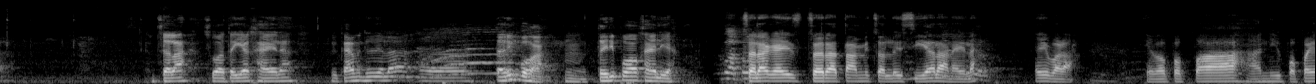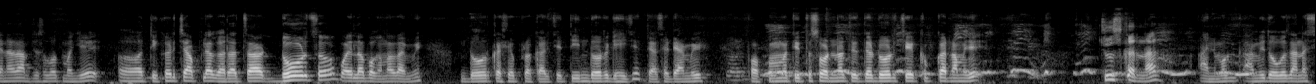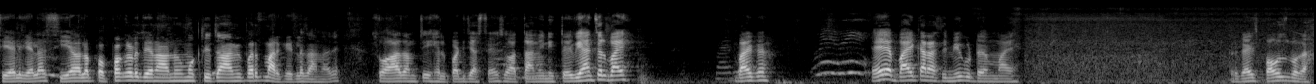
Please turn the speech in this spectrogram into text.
चला सो आता या खायला. काय म्हणते त्याला? तरी पोहा. तरी पोहा खायला या. चला गाईज तर आता आम्ही चाललोय सियाला आणायला. हे बाळा. हे बा पप्पा आणि पप्पा येणार आमच्यासोबत. म्हणजे तिकडच्या आपल्या घराचा डोरचं पहिला बघणार आम्ही. डोर कशा प्रकारचे तीन डोर घ्यायचे त्यासाठी आम्ही पप्पा मग तिथं सोडणार तिथं डोर चेकअप करणार म्हणजे चूज करणार. आणि मग आम्ही दोघं जण सियाला गेला सियाला पप्पाकडे देणार आणून मग तिथं आम्ही परत मार्केटला जाणार आहे. सो आज आमची हेल्पाट जास्त आहे. सो आता आम्ही निघतोय. विहान चल बाय बाय कर. ए बाय करा असते मी कुठं? माय. तर काहीच पाऊस बघा.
